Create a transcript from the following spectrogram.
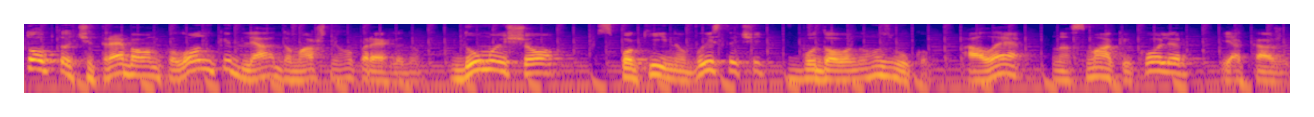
Тобто, чи треба вам колонки для домашнього перегляду? Думаю, що спокійно вистачить вбудованого звуку. Але на смак і колір, як кажуть,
